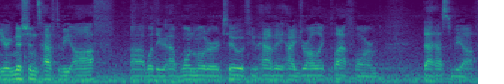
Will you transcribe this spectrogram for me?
your ignitions have to be off, uh, whether you have one motor or two. If you have a hydraulic platform, that has to be off.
